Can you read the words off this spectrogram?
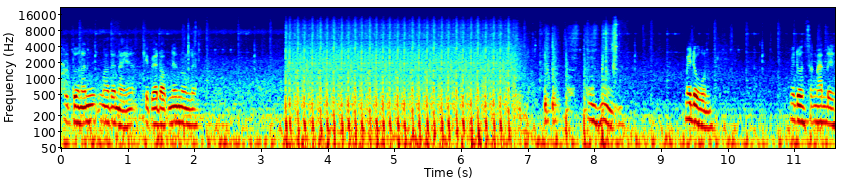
ไอตัวนั้นมาแต่ไหนอะเก็บแอร์ดรอปแน่นอนเลย อือหือ ไม่โดน ไม่โดนสักนัดเลย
